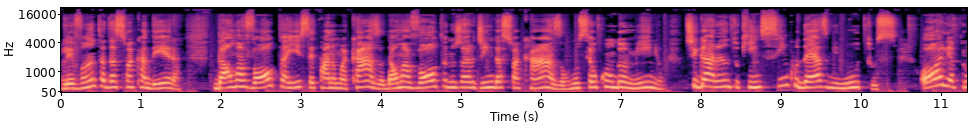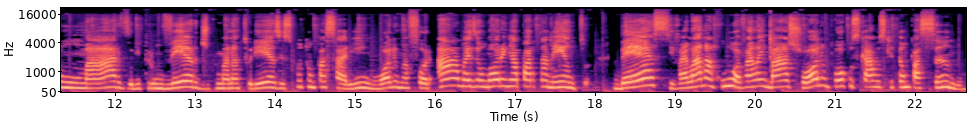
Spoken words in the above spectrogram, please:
Levanta da sua cadeira, dá uma volta aí, você está numa casa, dá uma volta no jardim da sua casa ou no seu condomínio. Te garanto que em 5, 10 minutos olha para uma árvore, para um verde, para uma natureza, escuta um passarinho, olha uma flor. Ah, mas eu moro em apartamento. Desce, vai lá na rua, vai lá embaixo, olha um pouco os carros que estão passando.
